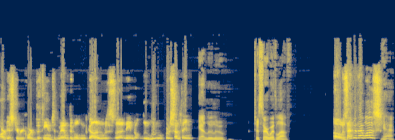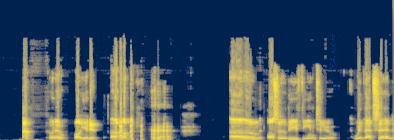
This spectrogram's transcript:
artist who recorded the theme to "The Man with the Golden Gun" was uh, named Lulu or something. Yeah, Lulu to Sir with Love. Oh, is that what that was? Yeah. Who knew? Well, you did. Um, Um, also, the theme to. With that said,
